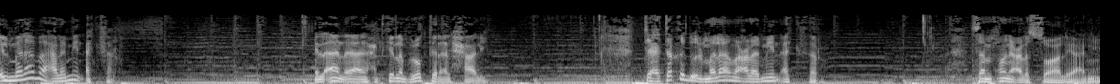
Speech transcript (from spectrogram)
الملامة على مين أكثر؟ الآن أنا حتكلم في وقتنا الحالي. تعتقدوا الملامة على مين أكثر؟ سامحوني على السؤال يعني.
